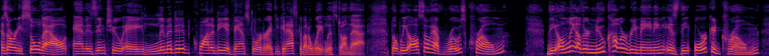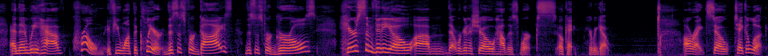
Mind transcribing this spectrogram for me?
has already sold out and is into a limited quantity advanced order. If you can ask about a wait list on that. But we also have rose chrome. The only other new color remaining is the orchid chrome. And then we have chrome if you want the clear. This is for guys. This is for girls. Here's some video um, that we're going to show how this works. Okay, here we go. All right, so take a look.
